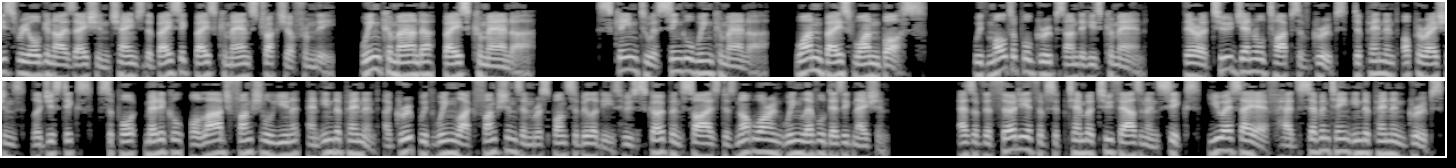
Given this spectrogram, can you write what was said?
This reorganization changed the basic base command structure from the wing commander, base commander scheme to a single wing commander, one base one boss, with multiple groups under his command. There are two general types of groups, dependent operations, logistics, support, medical, or large functional unit, and independent a group with wing-like functions and responsibilities whose scope and size does not warrant wing-level designation. As of 30 September 2006, USAF had 17 independent groups,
